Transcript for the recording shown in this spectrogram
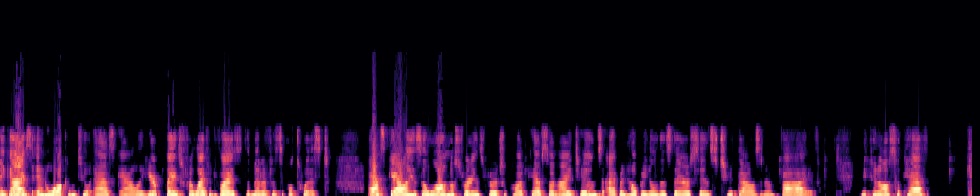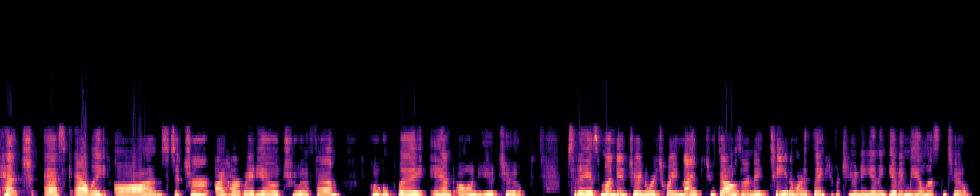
Hey guys, and welcome to Ask Allie, your place for life advice with a metaphysical twist. Ask Allie is the longest running spiritual podcast on iTunes. I've been helping others there since 2005. You can also catch Ask Allie on Stitcher, iHeartRadio, True FM, Google Play, and on YouTube. Today is Monday, January 29th, 2018. I want to thank you for tuning in and giving me a listen to.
